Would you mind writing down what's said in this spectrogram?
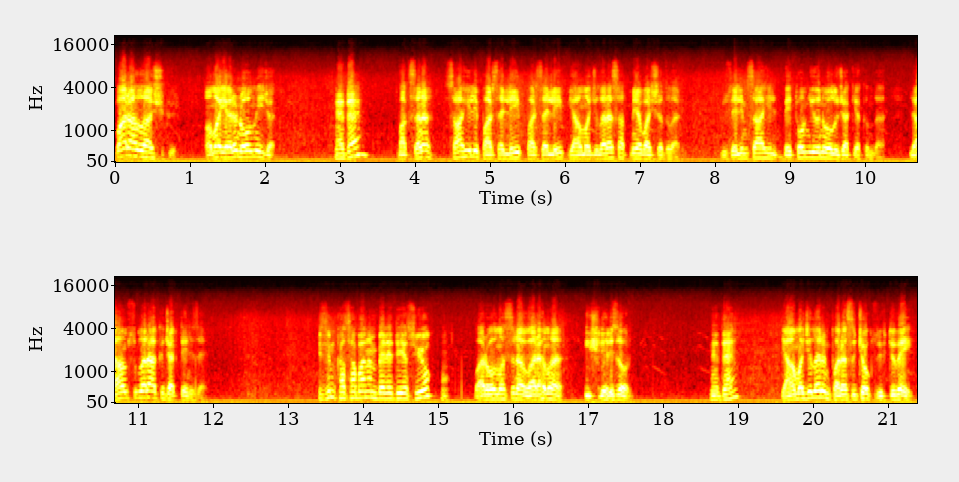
Var Allah'a şükür. Ama yarın olmayacak. Neden? Baksana, sahili parselleyip parselleyip yağmacılara satmaya başladılar. Güzelim sahil beton yığını olacak yakında. Lağım suları akacak denize. Bizim kasabanın belediyesi yok mu? Var olmasına var ama işleri zor. Neden? Yağmacıların parası çok Zühtü Bey.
